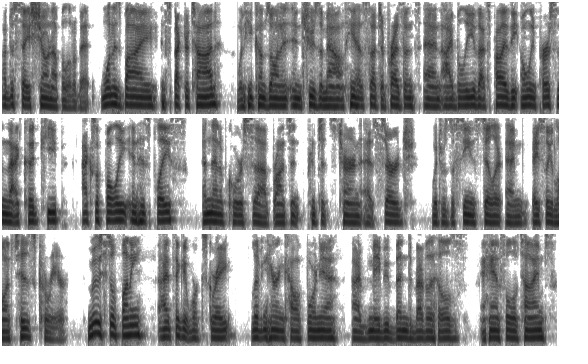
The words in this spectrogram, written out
I'll just say, shown up a little bit. One is by Inspector Todd. When he comes on and chews him out, he has such a presence. And I believe that's probably the only person that could keep Axel Foley in his place and then, of course, uh, Bronson Pinchot's turn as Serge, which was a scene stiller and basically launched his career. The movie's still funny. I think it works great. Living here in California, I've maybe been to Beverly Hills a handful of times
